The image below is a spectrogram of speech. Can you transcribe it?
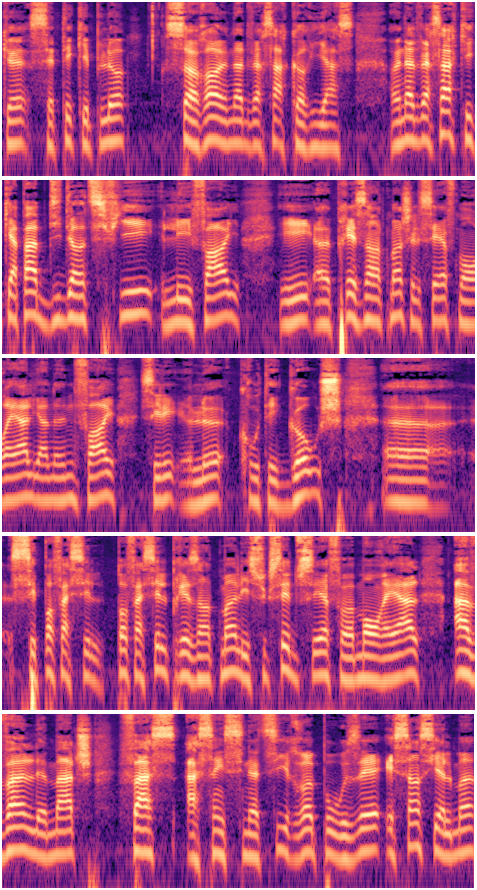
que cette équipe-là sera un adversaire coriace, un adversaire qui est capable d'identifier les failles. Et euh, présentement, chez le CF Montréal, il y en a une faille, c'est le côté gauche. Euh, c'est pas facile. Pas facile présentement. Les succès du CF Montréal avant le match face à Cincinnati reposaient essentiellement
